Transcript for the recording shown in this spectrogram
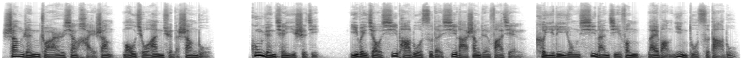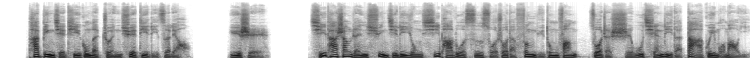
商人转而向海上谋求安全的商路。公元前一世纪，一位叫希帕洛斯的希腊商人发现可以利用西南季风来往印度次大陆。他并且提供了准确地理资料，于是，其他商人迅即利用希帕洛斯所说的“风雨东方”，做着史无前例的大规模贸易。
